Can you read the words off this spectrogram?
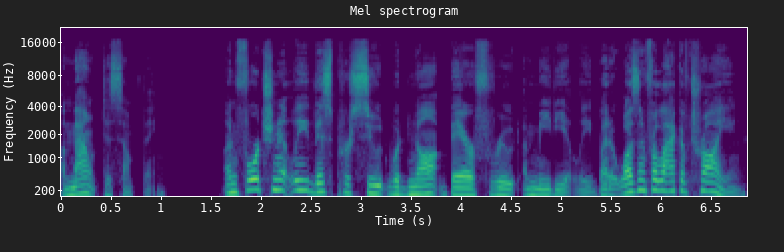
amount to something. Unfortunately, this pursuit would not bear fruit immediately, but it wasn't for lack of trying.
